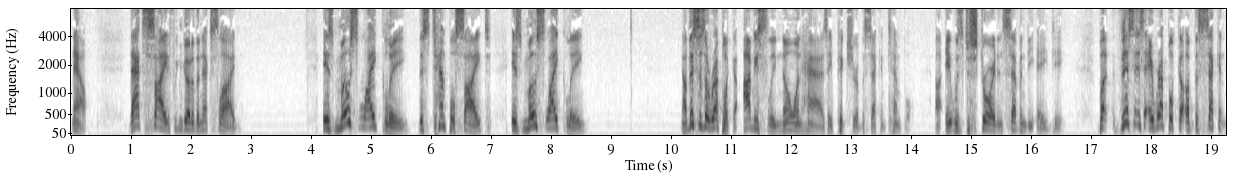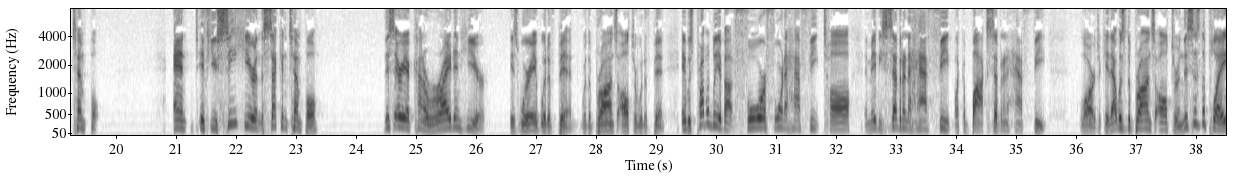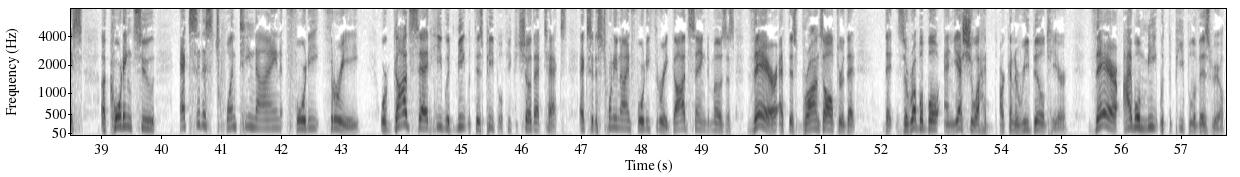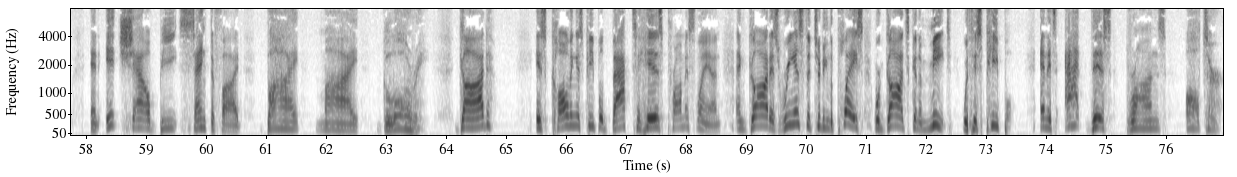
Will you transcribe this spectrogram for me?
Now, that site, if we can go to the next slide, is most likely, this temple site is most likely. Now, this is a replica. Obviously, no one has a picture of the second temple. Uh, it was destroyed in 70 AD. But this is a replica of the second temple. And if you see here in the second temple, this area kind of right in here, is where it would have been, where the bronze altar would have been. It was probably about four, four and a half feet tall, and maybe seven and a half feet, like a box, seven and a half feet large. Okay, that was the bronze altar. And this is the place, according to Exodus 29 43, where God said he would meet with his people. If you could show that text. Exodus 29 43. God saying to Moses, there at this bronze altar that, that Zerubbabel and Yeshua have, are going to rebuild here, there I will meet with the people of Israel, and it shall be sanctified by my glory. God is calling his people back to his promised land, and God is reinstituting the place where God's going to meet with his people. And it's at this bronze altar.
